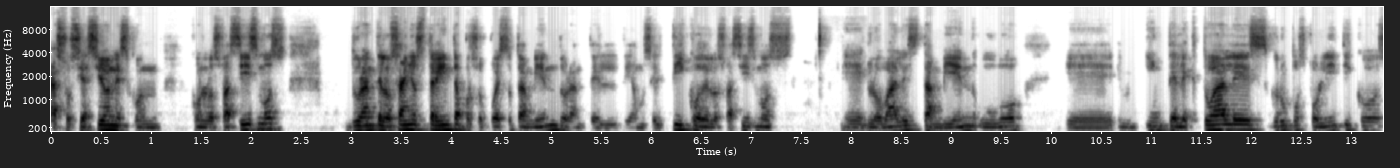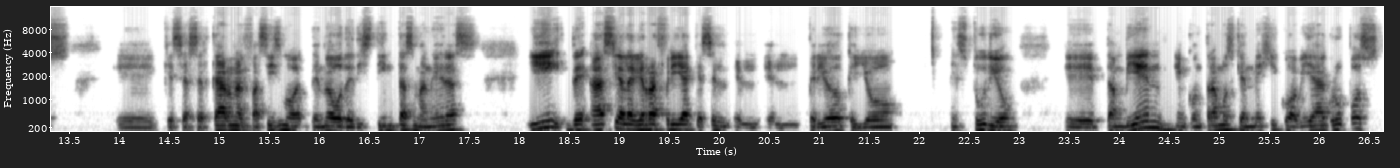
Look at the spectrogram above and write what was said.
asociaciones con, con los fascismos. Durante los años 30, por supuesto, también durante el, digamos, el pico de los fascismos eh, globales, también hubo eh, intelectuales, grupos políticos eh, que se acercaron al fascismo de nuevo de distintas maneras. Y hacia la Guerra Fría, que es el, el periodo que yo estudio, también encontramos que en México había grupos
